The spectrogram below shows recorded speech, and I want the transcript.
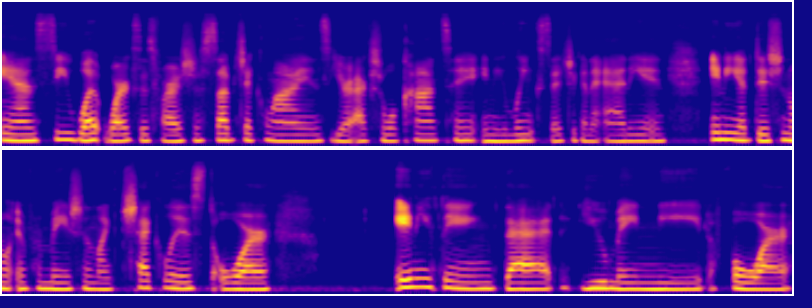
and see what works as far as your subject lines, your actual content, any links that you're going to add in, any additional information like checklist or anything that you may need for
